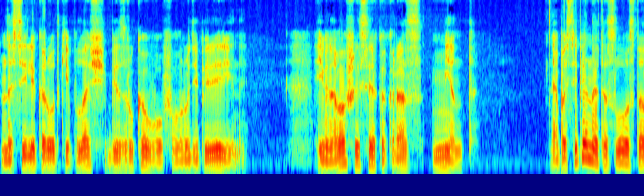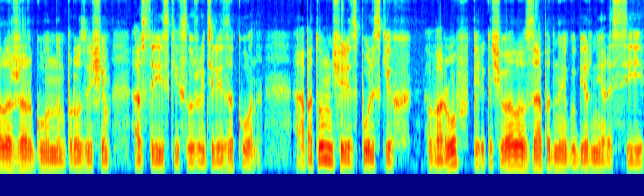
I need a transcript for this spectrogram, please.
носили короткий плащ без рукавов, вроде пелерины, именовавшийся как раз «мент». А постепенно это слово стало жаргонным прозвищем австрийских служителей закона, а потом через польских воров перекочевало в западные губернии России,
